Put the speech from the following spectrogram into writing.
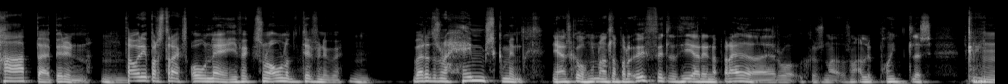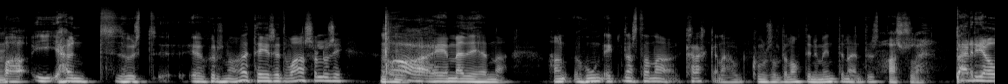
hataði byrjunina Mhm. þá var ég bara strax, ó nei, ég fekk svona ónáttu tilfinningu Mhm. verður þetta svona heimsk mynd Já, sko, hún er alltaf bara uppfylla því að reyna að bræða þær og eitthvað svona, svona alveg pointless grípa í hönd, þú veist, eitthvað svona, það tegir sér vasaljósi, Mhm. ég er með því hérna. Hann, hún eignast hana krakkana, hann komur svolítið langt inn í myndina, en þú veist, alltaf, berja á,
